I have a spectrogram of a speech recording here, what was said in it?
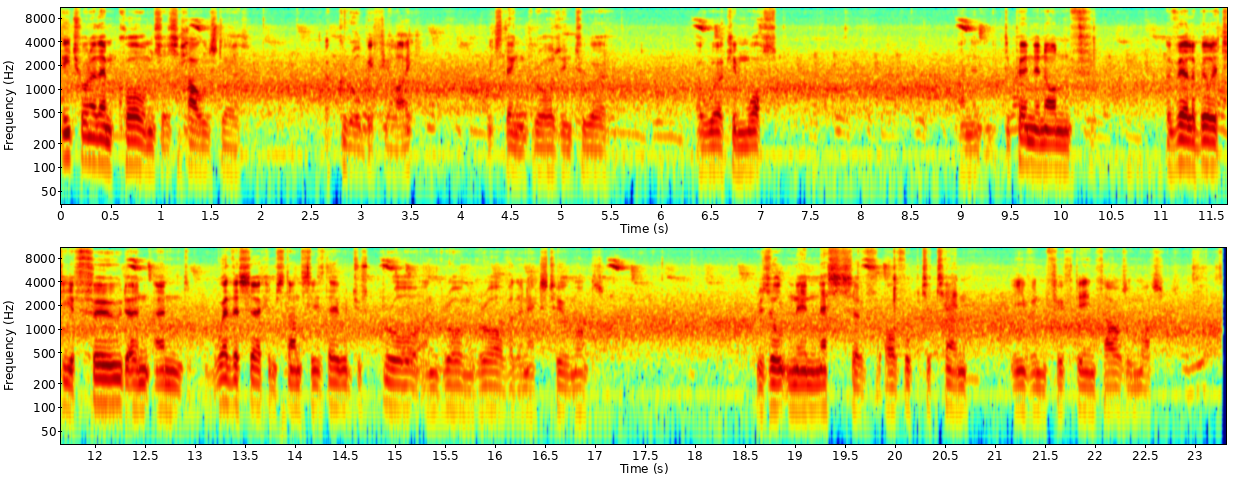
Each one of them combs has housed a, a grub if you like which then grows into a, a working wasp. And depending on availability of food and, and weather circumstances, they would just grow and grow and grow over the next two months, resulting in nests of, of up to 10, even 15,000 wasps.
